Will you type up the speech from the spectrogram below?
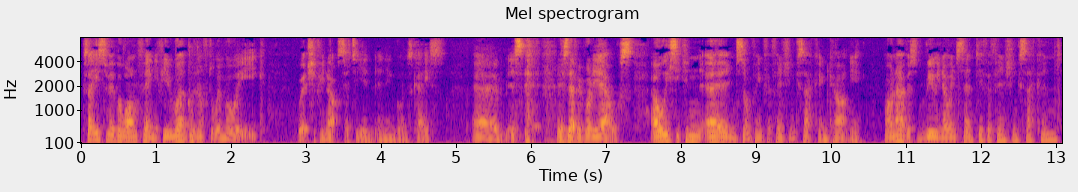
Because that used to be the one thing: if you weren't good enough to win the league, which if you're not City in, in England's case, um, is is everybody else. At least you can earn something for finishing second, can't you? Well, now there's really no incentive for finishing second,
